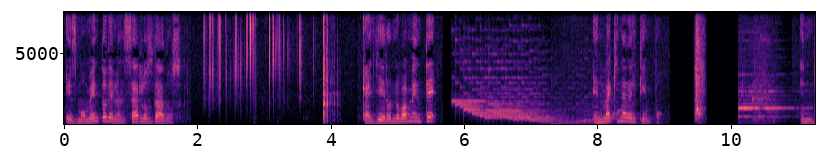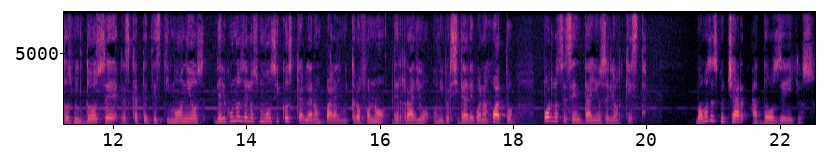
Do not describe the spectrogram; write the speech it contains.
Es momento de lanzar los dados. Cayeron nuevamente en Máquina del Tiempo. En 2012 rescaté testimonios de algunos de los músicos que hablaron para el micrófono de Radio Universidad de Guanajuato por los 60 años de la orquesta. Vamos a escuchar a dos de ellos.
